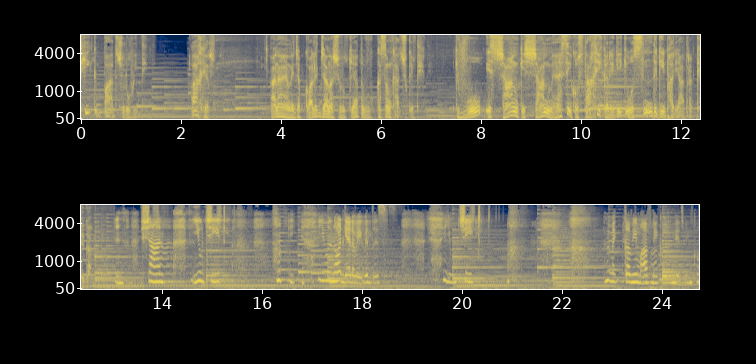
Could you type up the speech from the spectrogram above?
ठीक बाद शुरू हुई थी। आखिर, अनाया ने जब कॉलेज जाना शुरू किया तो वो कसम खा चुकी थी कि वो इस शान की शान में ऐसी गुस्ताखी करेगी कि वो ज़िंदगी भर याद रखेगा। Shan, you cheat. You will not get away with this. You cheat. मैं कभी माफ़ नहीं करूँगी तुमको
